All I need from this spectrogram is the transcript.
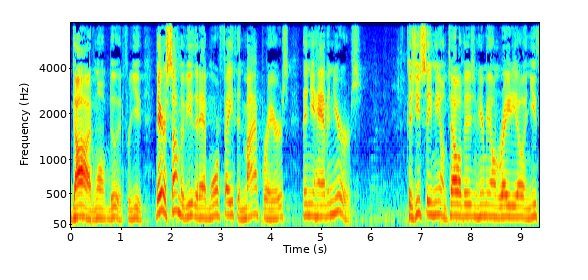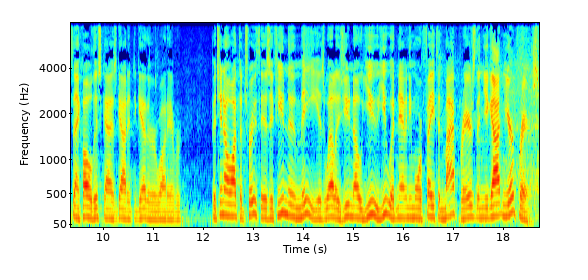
God won't do it for you. There are some of you that have more faith in my prayers than you have in yours. Because you see me on television, hear me on radio, and you think, oh, this guy's got it together or whatever. But you know what the truth is? If you knew me as well as you know you, you wouldn't have any more faith in my prayers than you got in your prayers.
